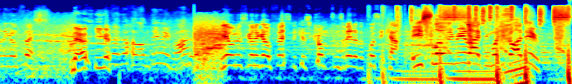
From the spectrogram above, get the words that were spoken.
wanna go first? No, you I go. don't know what I'm doing, man. Yona's gonna go first because Crompton's a bit of a pussycat. Are you slowly realising what you've got to do?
